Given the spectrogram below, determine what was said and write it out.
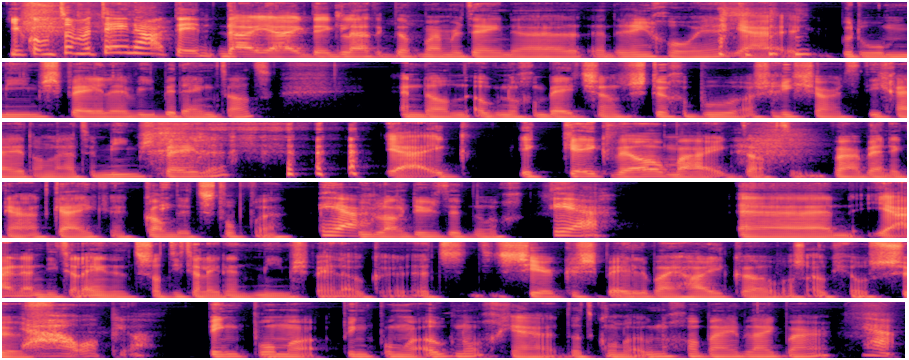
je komt er meteen hard in. Nou ja, ik denk, laat ik dat maar meteen eh, erin gooien. Ja, ik bedoel, memes spelen, wie bedenkt dat? En dan ook nog een beetje zo'n stugge boer als Richard, die ga je dan laten memes spelen. ja, ik, ik keek wel, maar ik dacht, waar ben ik naar aan het kijken? Kan dit stoppen? Ja, Hoe lang duurt dit nog? ja, En ja, nou, niet alleen, het zat niet alleen in het meme spelen. Ook het, het circus spelen bij Heiko was ook heel suf. ja, hou op joh. Pingpongen, pingpongen ook nog. Ja, dat kon er ook nog wel bij blijkbaar. Ja.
